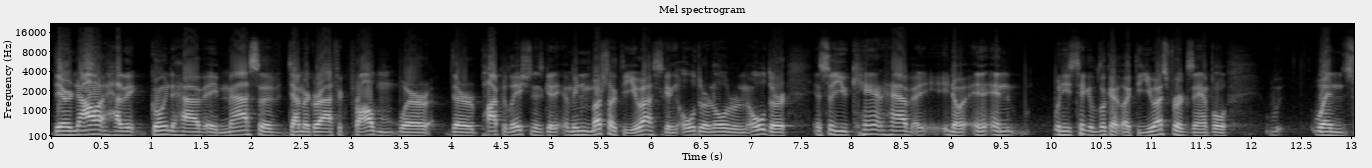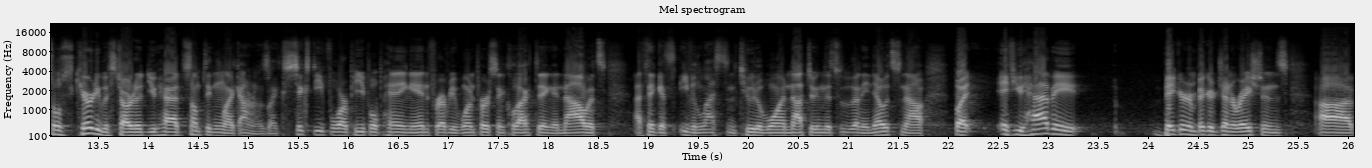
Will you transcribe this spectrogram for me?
they're now having going to have a massive demographic problem where their population is getting. I mean, much like the U.S. is getting older and older and older, and so you can't have uh, you know. and, and when you take a look at like the U.S. for example, when Social Security was started, you had something like I don't know, it was like 64 people paying in for every one person collecting, and now it's I think it's even less than two to one. Not doing this with any notes now, but if you have a bigger and bigger generations, uh,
